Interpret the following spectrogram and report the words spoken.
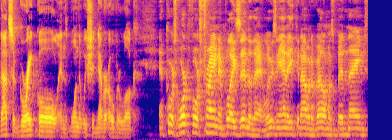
that's a great goal and one that we should never overlook. And of course, workforce training plays into that. Louisiana Economic Development has been named,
